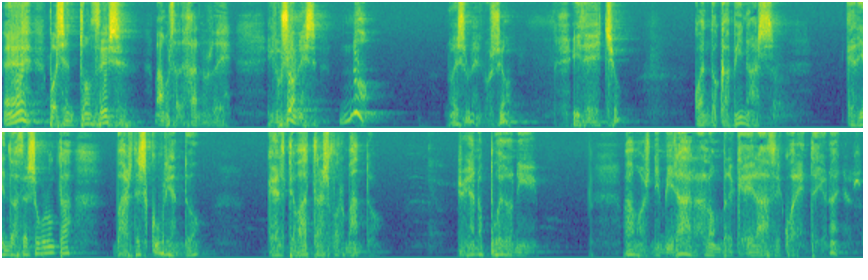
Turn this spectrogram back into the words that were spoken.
¿eh? pues entonces vamos a dejarnos de ilusiones. No, no es una ilusión. Y de hecho, cuando caminas queriendo hacer su voluntad, vas descubriendo que Él te va transformando. Yo ya no puedo ni, vamos, ni mirar al hombre que era hace 41 años.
